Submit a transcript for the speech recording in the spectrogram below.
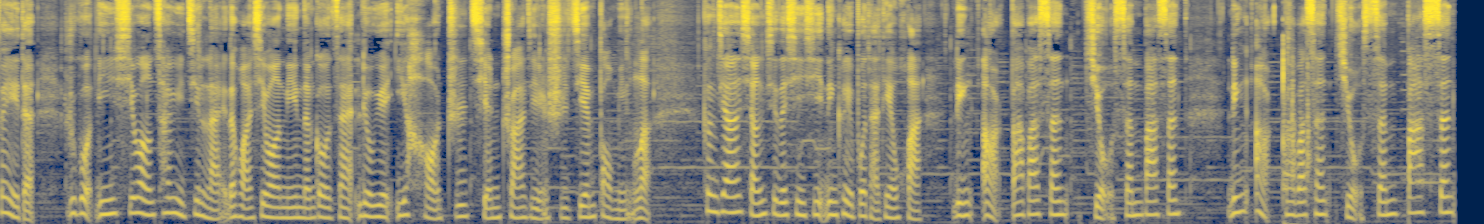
费的。如果您希望参与进来的话，希望您能够在六月一号之前抓紧时间报名了。更加详细的信息，您可以拨打电话零二八八三九三八三零二八八三九三八三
